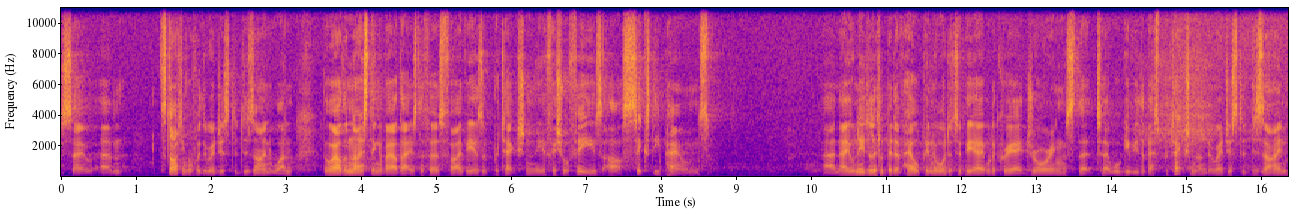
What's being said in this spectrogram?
So, um, starting off with the registered design one, the rather nice thing about that is the first five years of protection, the official fees are £60 Uh, now you'll need a little bit of help in order to be able to create drawings that uh, will give you the best protection under registered design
